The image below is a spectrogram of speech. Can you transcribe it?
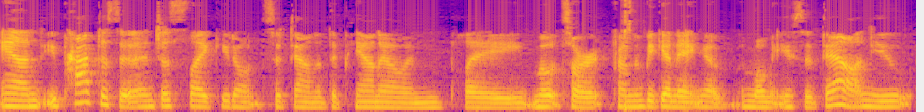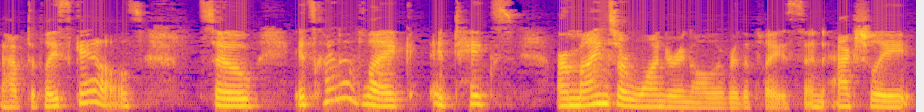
And you practice it, and just like you don't sit down at the piano and play Mozart from the beginning of the moment you sit down, you have to play scales. So it's kind of like it takes our minds are wandering all over the place, and actually.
